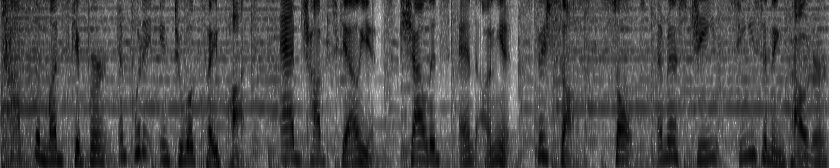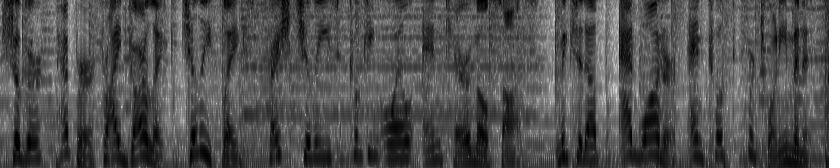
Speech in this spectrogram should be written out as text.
Chop the mud skipper and put it into a clay pot. Add chopped scallions, shallots, and onions, fish sauce, salt, MSG, seasoning powder, sugar, pepper, fried garlic, chili flakes, fresh chilies, cooking oil, and caramel sauce. Mix it up, add water, and cook for 20 minutes.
